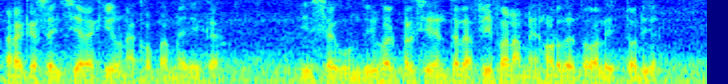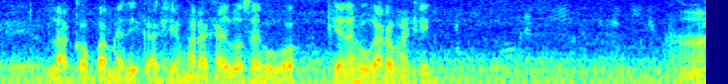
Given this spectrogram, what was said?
para que se hiciera aquí una Copa América. Y según dijo el presidente de la FIFA, la mejor de toda la historia. La Copa América. Aquí en Maracaibo se jugó. ¿Quiénes jugaron aquí? Ah.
